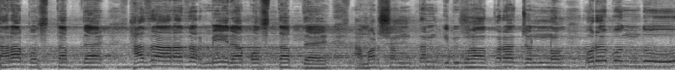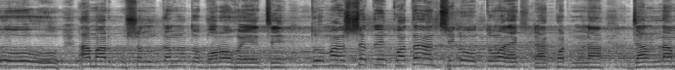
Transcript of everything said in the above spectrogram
তারা প্রস্তাব দেয়, হাজার হাজার মেয়েরা প্রস্তাব দেয়। আমার সন্তানকে বিবাহ করার জন্য, ওরে বন্ধু, আমার সন্তান তো বড় হয়েছে, তোমার সাথে কথা ছিল তোমার একটা কন্যা, যার নাম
